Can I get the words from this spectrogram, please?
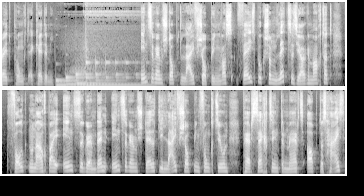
digitalupgrade.academy. Instagram stoppt Live-Shopping. Was Facebook schon letztes Jahr gemacht hat, folgt nun auch bei Instagram, denn Instagram stellt die Live-Shopping-Funktion per 16. März ab. Das heißt,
